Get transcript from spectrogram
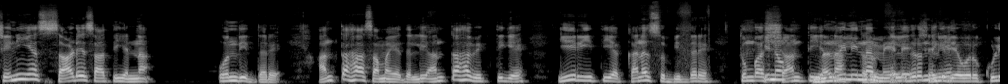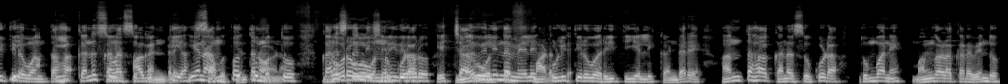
ಶನಿಯ ಸಾಡೆ ಸಾತಿಯನ್ನು ಹೊಂದಿದ್ದರೆ ಅಂತಹ ಸಮಯದಲ್ಲಿ ಅಂತಹ ವ್ಯಕ್ತಿಗೆ ಈ ರೀತಿಯ ಕನಸು ಬಿದ್ದರೆ ತುಂಬಾ ಶಾಂತಿ ನವಿಲಿನ ಮೇಲೆ ದೇವರು ಕುಳಿತಿರುವಂತಹ ಕನಸು ಸಂಪತ್ತು ಮತ್ತು ನವಿಲಿನ ಮೇಲೆ ಕುಳಿತಿರುವ ರೀತಿಯಲ್ಲಿ ಕಂಡರೆ ಅಂತಹ ಕನಸು ಕೂಡ ತುಂಬಾನೇ ಮಂಗಳಕರವೆಂದು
